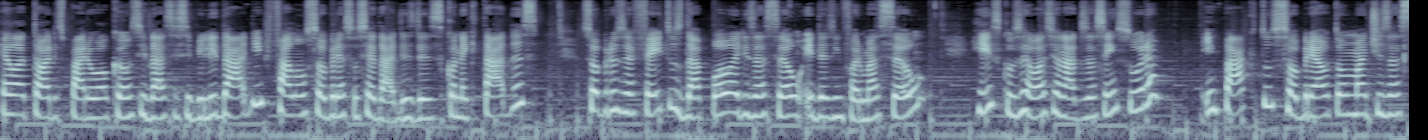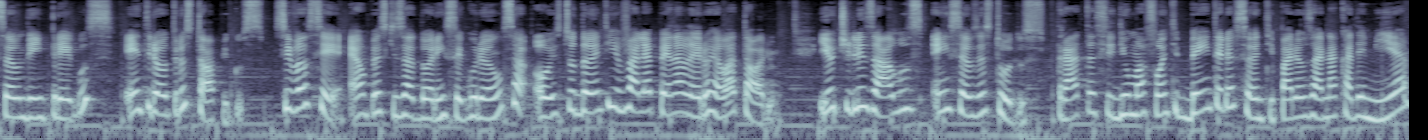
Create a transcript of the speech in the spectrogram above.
relatórios para o alcance da acessibilidade, falam sobre as sociedades desconectadas sobre os efeitos da polarização e desinformação, riscos relacionados à censura impactos sobre a automatização de empregos, entre outros tópicos. Se você é um pesquisador em segurança ou estudante, vale a pena ler o relatório e utilizá-los em seus estudos. Trata-se de uma fonte bem interessante para usar na academia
